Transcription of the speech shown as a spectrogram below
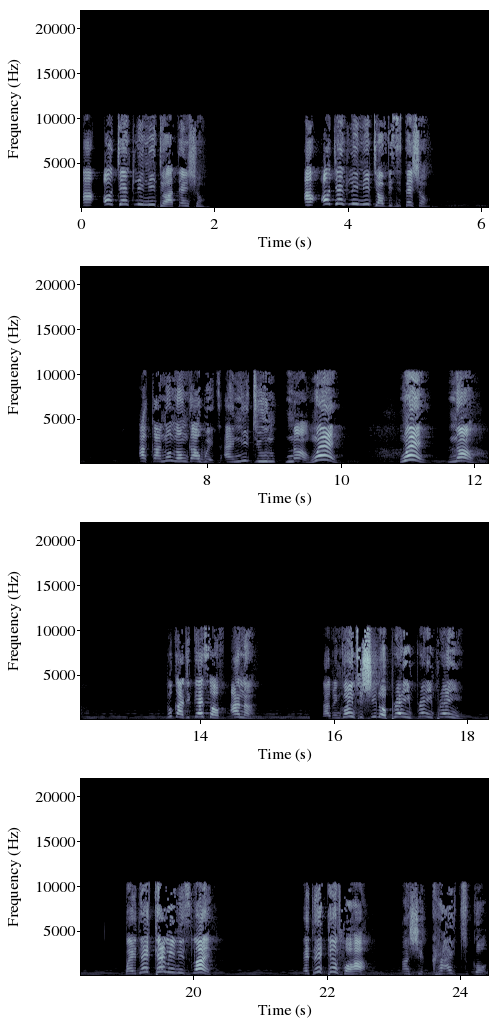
I urgently need your attention. I urgently need your visitation. I can no longer wait. I need you now. When? When? Now. Look at the case of Anna. Has been going to Shiloh praying, praying, praying. But day came in his life. A day came for her. And she cried to God.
